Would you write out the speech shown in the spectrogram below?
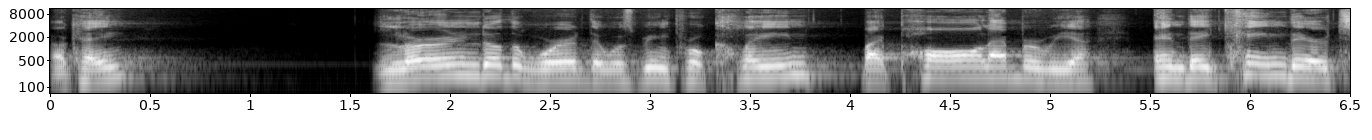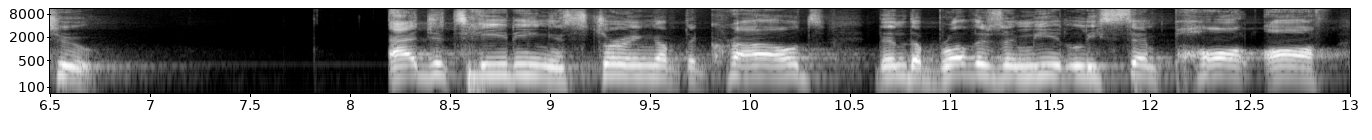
okay, learned of the word that was being proclaimed by Paul at Berea, and they came there too. Agitating and stirring up the crowds, then the brothers immediately sent Paul off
